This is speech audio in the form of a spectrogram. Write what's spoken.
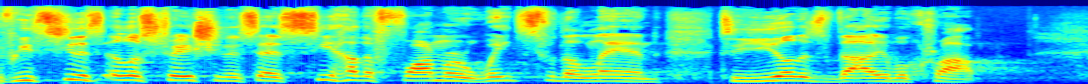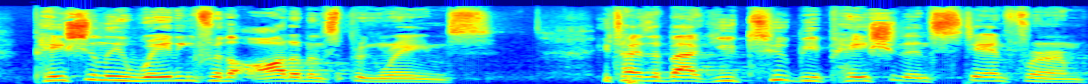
If we see this illustration, it says, See how the farmer waits for the land to yield its valuable crop, patiently waiting for the autumn and spring rains. He ties it back, You too be patient and stand firm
